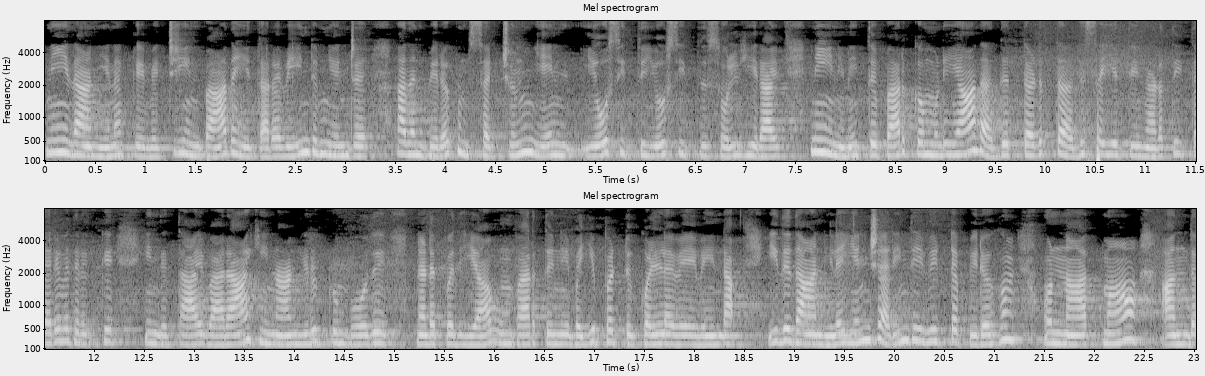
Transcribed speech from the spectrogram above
நீதான் எனக்கு வெற்றியின் பாதையை தர வேண்டும் என்று. அதன் பிறகும் சற்றும் ஏன் யோசித்து யோசித்து சொல்கிறாய். நீ நினைத்து பார்க்க முடியாத அடுத்தடுத்த அதிசயத்தை நடத்தி தருவதற்கு இந்த தாய் வராகி நான் இருக்கும்போது நடப்பது யாவும் பார்த்து நீ பயப்பட்டு கொள்ளவே வேண்டாம். இதுதான் நிலை என்று அறிந்துவிட்ட பிறகும் உன் ஆத்மா அந்த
